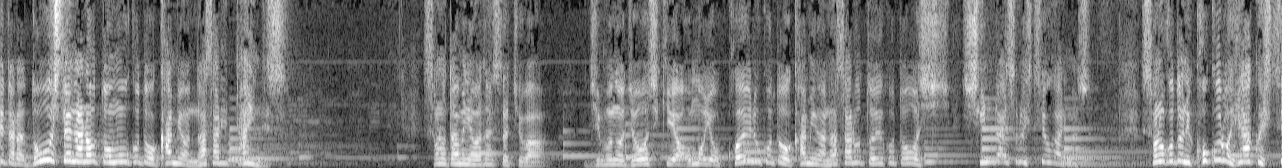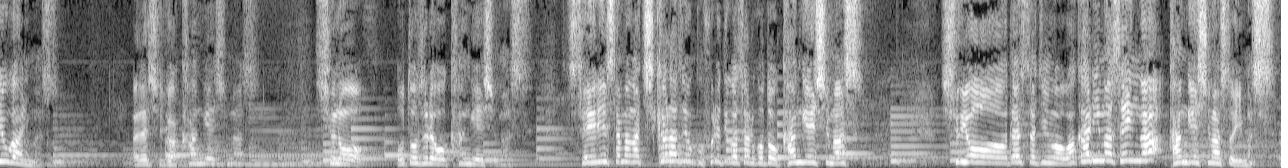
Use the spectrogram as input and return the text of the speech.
えたらどうしてなのと思うことを神はなさりたいんです。そのために私たちは自分の常識や思いを超えることを神がなさるということを信頼する必要があります。そのことに心を開く必要があります。私は歓迎します。主の訪れを歓迎します。聖霊様が力強く触れてくださることを歓迎します。主よ私たちには分かりませんが歓迎しますと言います。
